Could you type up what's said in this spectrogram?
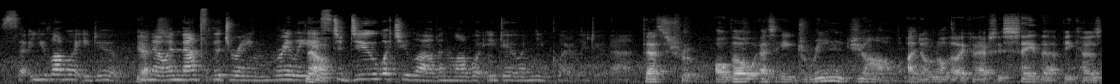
so, you love what you do. You know, and that's the dream. Really, No. is to do what you love and love what you do, and you clearly do that. That's true. Although, as a dream job, I don't know that I could actually say that because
